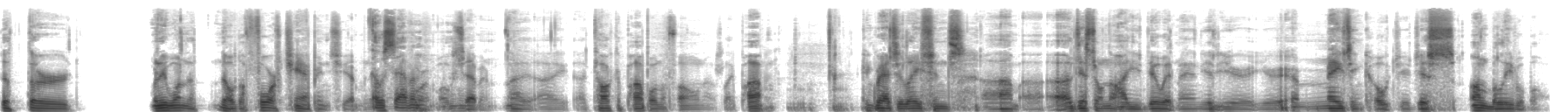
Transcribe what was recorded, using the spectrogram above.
the third when they won the no the fourth championship. 07? Oh seven. I, I, I talked to Pop on the phone. I was like, Pop, congratulations. Um, I, I just don't know how you do it, man. You're, you're you're an amazing coach. You're just unbelievable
